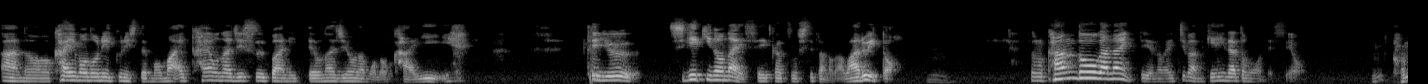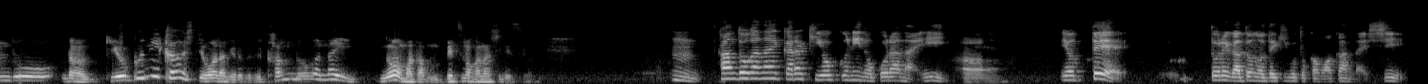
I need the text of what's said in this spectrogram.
あの、買い物に行くにしても毎回同じスーパーに行って同じようなものを買い、っていう刺激のない生活をしてたのが悪いと。その感動がないっていうのが一番原因だと思うんですよ。うん？感動、だから記憶に関してはだけど別に感動がないのはまた別の話ですよね。うん。感動がないから記憶に残らない。ああ。よって、どれがどの出来事かもわかんないし、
